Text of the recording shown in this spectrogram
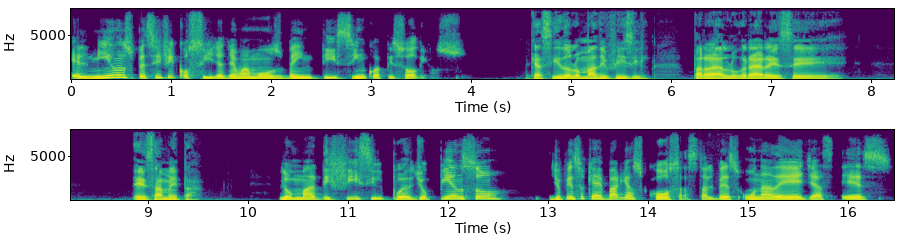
El mío específico sí, ya llevamos 25 episodios. ¿Qué ha sido lo más difícil para lograr ese, esa meta? Lo más difícil, pues yo pienso yo pienso que hay varias cosas. Tal vez una de ellas es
